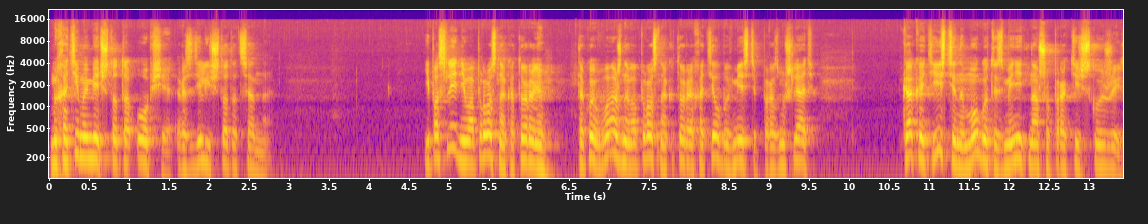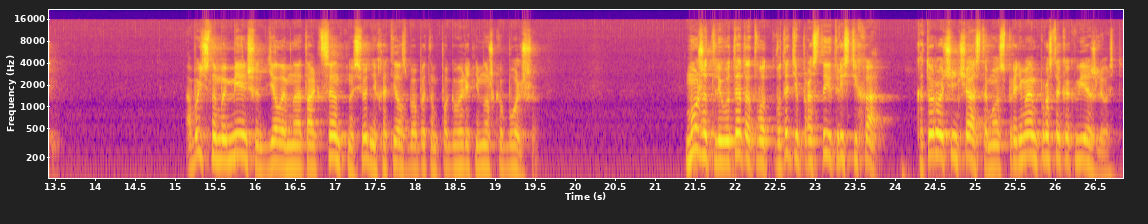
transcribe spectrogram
Мы хотим иметь что-то общее, разделить что-то ценное. И последний вопрос, на который, такой важный вопрос, на который я хотел бы вместе поразмышлять, как эти истины могут изменить нашу практическую жизнь. Обычно мы меньше делаем на это акцент, но сегодня хотелось бы об этом поговорить немножко больше. Может ли вот, этот, вот, вот эти простые три стиха, которые очень часто мы воспринимаем просто как вежливость,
